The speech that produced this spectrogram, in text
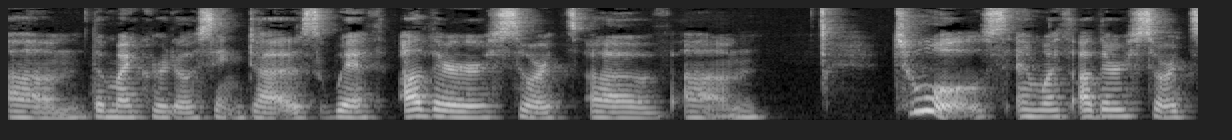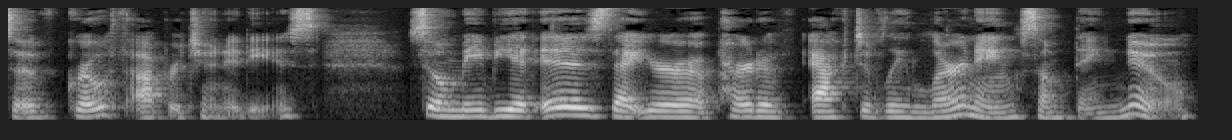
um, the microdosing does, with other sorts of um, tools and with other sorts of growth opportunities. So maybe it is that you're a part of actively learning something new.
